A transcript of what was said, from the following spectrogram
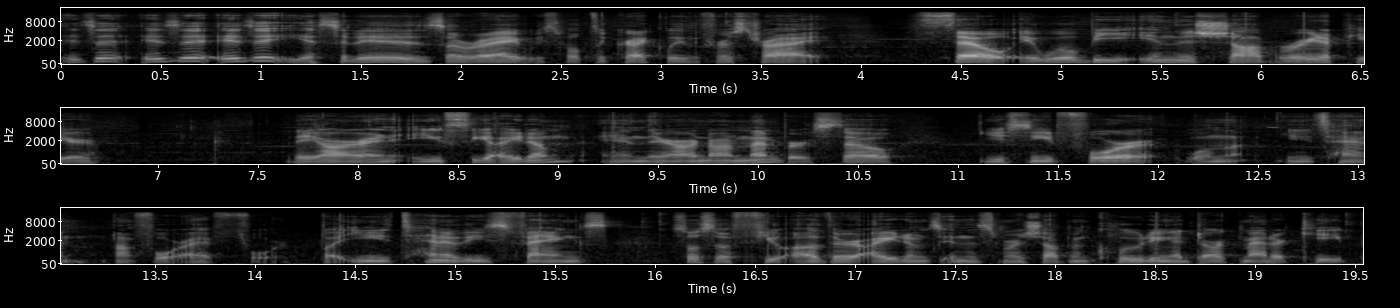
Is it? Is it? Is it? Yes, it is. All right, we spelled it correctly the first try. So it will be in this shop right up here. They are an AC item and they are non-members. So you just need four. Well, not you need ten, not four. I have four, but you need ten of these fangs. There's also a few other items in this merch shop, including a dark matter cape.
